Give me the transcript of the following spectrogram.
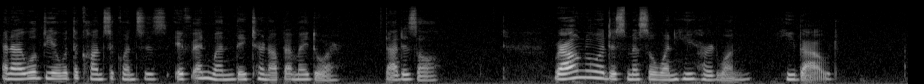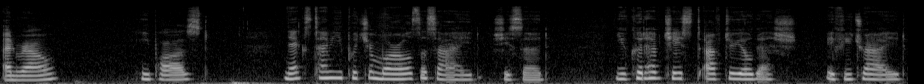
and I will deal with the consequences if and when they turn up at my door. That is all. Rao knew a dismissal when he heard one. He bowed. And Rao? He paused. Next time you put your morals aside, she said. You could have chased after Yogesh, if you tried.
